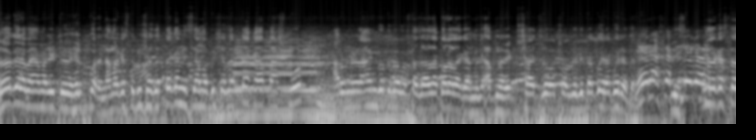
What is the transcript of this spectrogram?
দয়া করে ভাই আমার একটু হেল্প করেন। আমার কাছে বিশ হাজার টাকা নিচ্ছে আমার বিশ হাজার টাকা পাসপোর্ট আর ওনার আইনগত ব্যবস্থা যা যা করা লাগে আমি আপনার একটু সাহায্য সহযোগিতা করে করে দেন। ওনার কাছে তো,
